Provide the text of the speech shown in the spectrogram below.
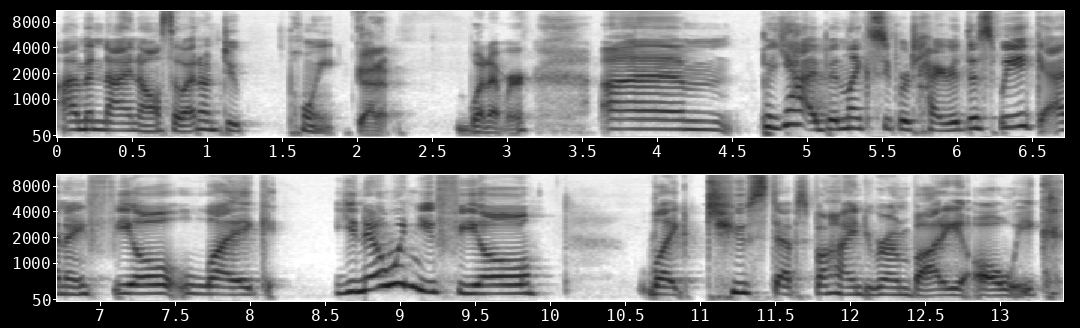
I'm a nine also. I don't do point. Got it. Whatever. Um, but yeah, I've been like super tired this week, and I feel like you know when you feel like two steps behind your own body all week,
